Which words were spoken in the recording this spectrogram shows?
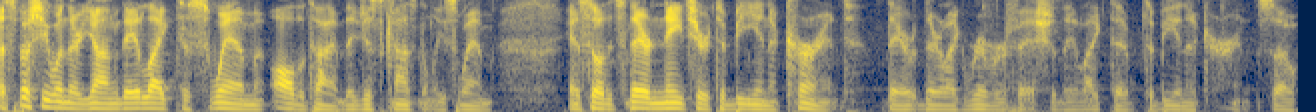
especially when they're young, they like to swim all the time. They just constantly swim, and so it's their nature to be in a current. They're they're like river fish, and they like to to be in a current. So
